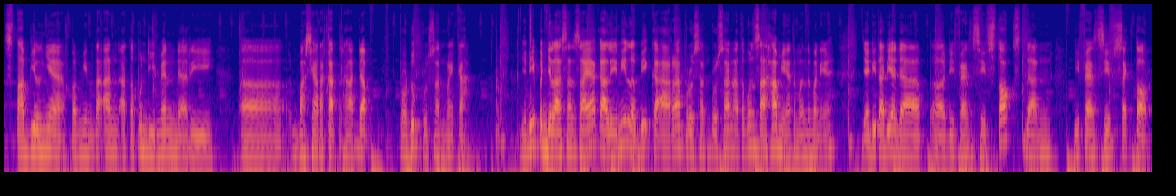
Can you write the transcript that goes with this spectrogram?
stabilnya permintaan ataupun demand dari uh, masyarakat terhadap produk perusahaan mereka. Jadi penjelasan saya kali ini lebih ke arah perusahaan-perusahaan ataupun saham ya teman-teman ya. Jadi tadi ada uh, defensive stocks dan defensive sector.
